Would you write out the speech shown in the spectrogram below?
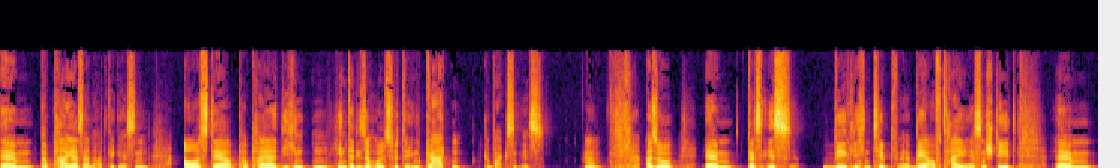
ähm, Papayasalat gegessen aus der Papaya, die hinten hinter dieser Holzhütte im Garten gewachsen ist. Ne? Also ähm, das ist wirklich ein Tipp, wer auf Thai-Essen steht. Ähm,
